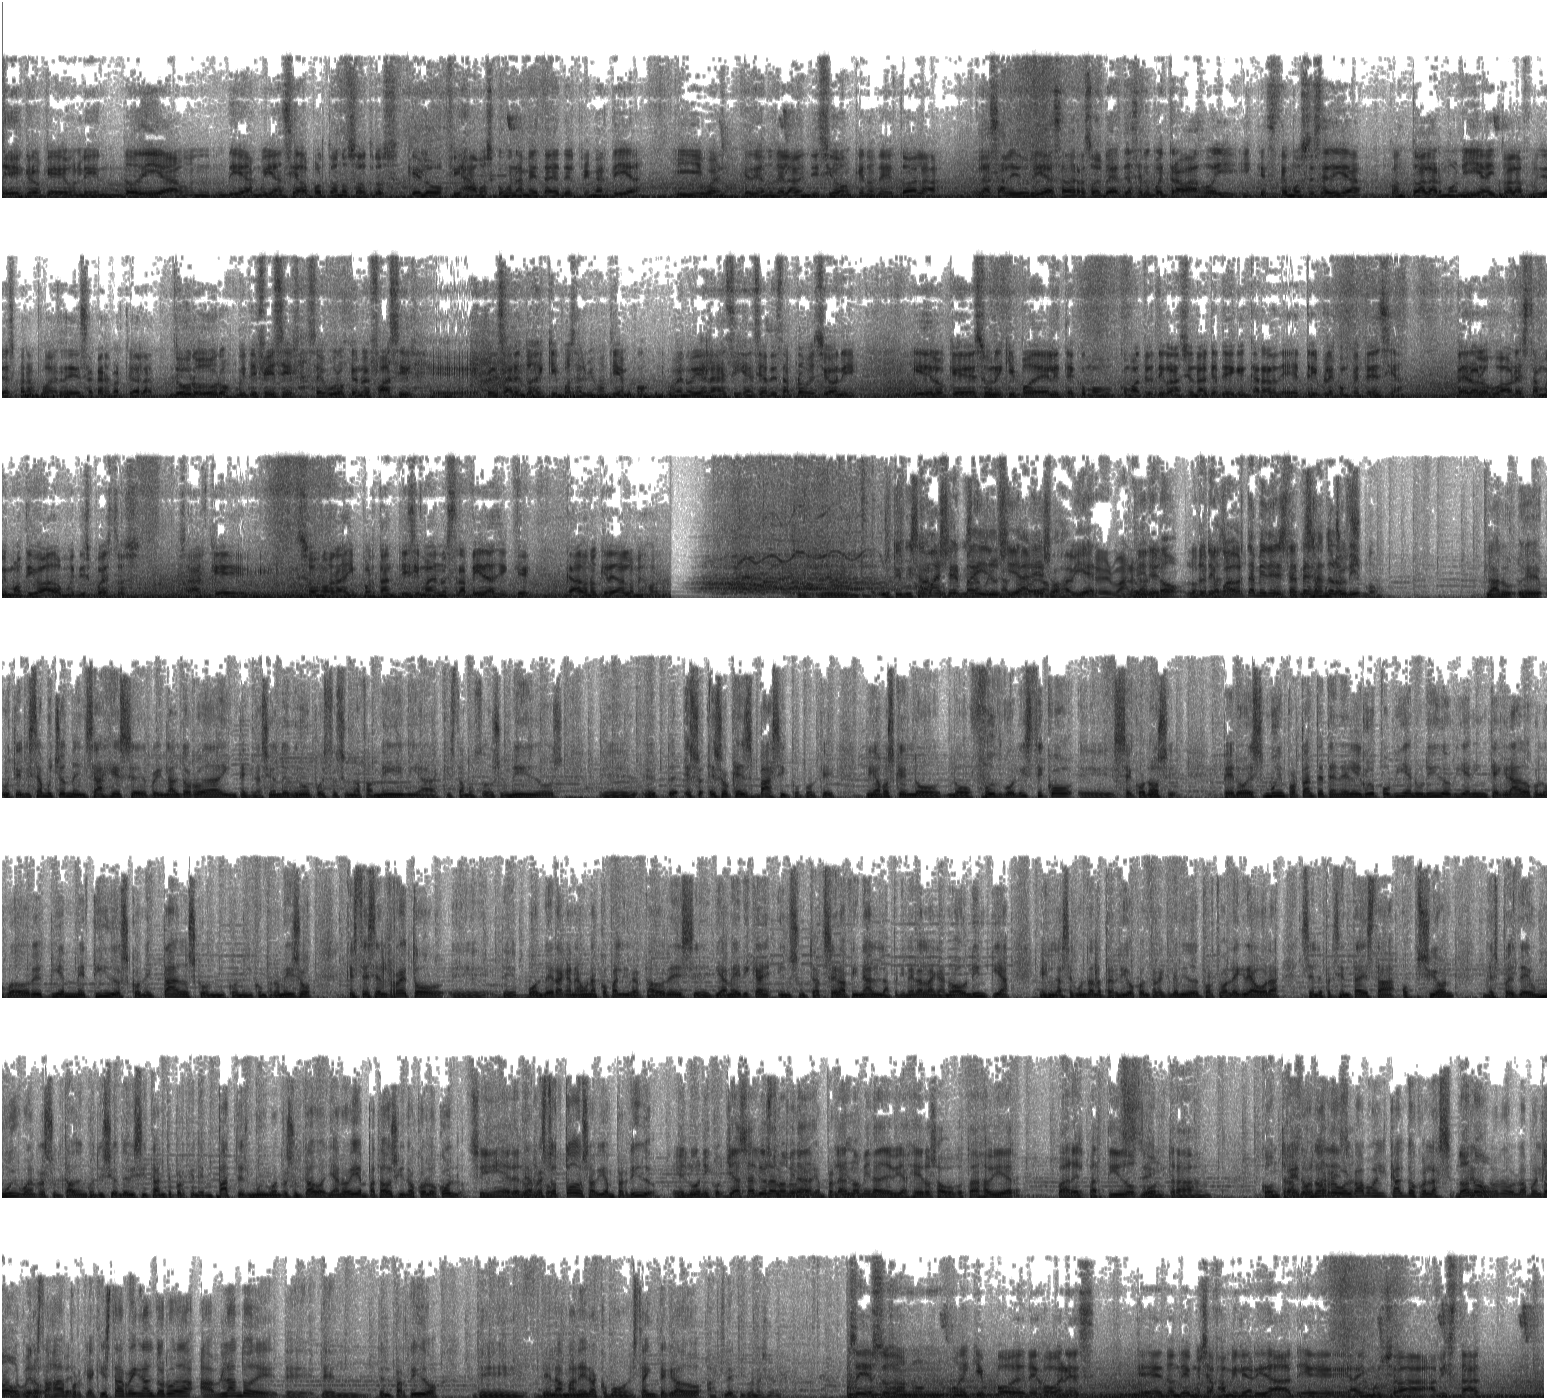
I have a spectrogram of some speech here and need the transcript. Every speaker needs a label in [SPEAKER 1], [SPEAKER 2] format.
[SPEAKER 1] Sí, creo que un lindo día, un día muy ansiado por todos nosotros, que lo fijamos como una meta desde el primer día y bueno, que Dios nos dé la bendición, que nos dé toda la, sabiduría de saber resolver, de hacer un buen trabajo y, que estemos ese día con toda la armonía y toda la fluidez para poder eh, sacar el partido adelante. Duro, duro, muy difícil, seguro que no es fácil eh, pensar en dos equipos al mismo tiempo. bueno, y es las exigencias de esta profesión y, y de lo que es un equipo de élite como, como Atlético Nacional que tiene que encarar de triple competencia pero los jugadores están muy motivados, muy dispuestos, saber que son horas importantísimas en nuestras vidas y que cada uno quiere dar lo mejor.
[SPEAKER 2] Eh, utiliza,
[SPEAKER 3] ¿Cómo hacer para dilucidar eso, Javier, hermano? no, los de Ecuador también deben estar pensando lo mismo.
[SPEAKER 2] Claro, eh, utiliza muchos mensajes eh, Reinaldo Rueda de integración de grupo, esto es una familia, aquí estamos todos unidos, eh, eso, eso que es básico, porque digamos que lo, lo futbolístico se conoce, pero es muy importante tener el grupo bien unido, bien integrado, con los jugadores bien metidos, conectados con, con el compromiso, que este es el reto de volver a ganar una Copa Libertadores de América en su tercera final, la primera la ganó a Olimpia, en la segunda la perdió contra el gremio de Porto Alegre, ahora se le presenta esta opción después de un muy buen resultado en condición de visitante, porque el empate es muy buen resultado. Allá no había empatado sino Colo Colo.
[SPEAKER 4] Sí, era el,
[SPEAKER 2] el resto todos habían perdido.
[SPEAKER 4] El único. Ya salió la nómina, la nómina de viajeros a Bogotá, Javier, para el partido contra. Contra
[SPEAKER 2] pero no revolvamos el caldo con las
[SPEAKER 4] no no,
[SPEAKER 2] no revolvamos el caldo con las tajadas porque aquí está Reinaldo Rueda hablando de, del, del, partido de, de la manera como está integrado Atlético Nacional
[SPEAKER 1] Sí, estos son un, equipo de, jóvenes eh, donde hay mucha familiaridad, eh, hay mucha amistad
